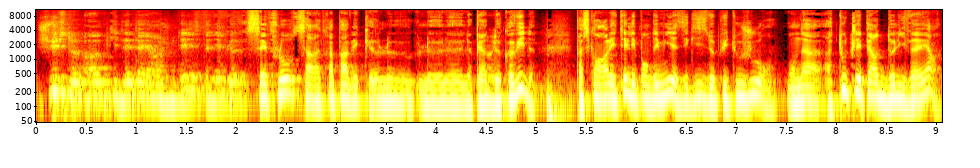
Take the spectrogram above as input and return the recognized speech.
juste un petit détail à rajouter, c'est-à-dire que ces flots ne s'arrêtera pas avec le, la période de Covid, parce qu'en réalité, les pandémies, elles existent depuis toujours. On a à toutes les périodes de l'hiver,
